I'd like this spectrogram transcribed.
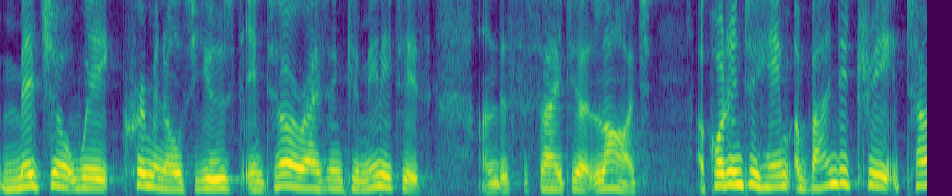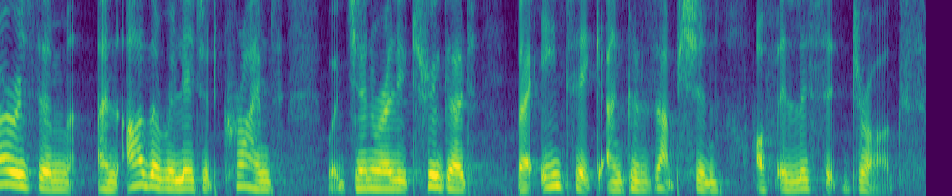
major way criminals used in terrorizing communities and the society at large. According to him, banditry, terrorism, and other related crimes were generally triggered by intake and consumption of illicit drugs.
